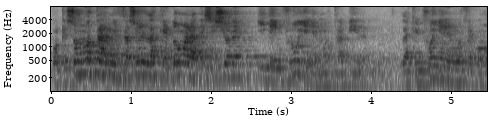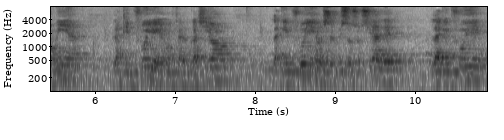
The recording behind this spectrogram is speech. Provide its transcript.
Porque son nuestras administraciones las que toman las decisiones y que influyen en nuestra vida, las que influyen en nuestra economía, las que influyen en nuestra educación, las que influyen en los servicios sociales, las que influyen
